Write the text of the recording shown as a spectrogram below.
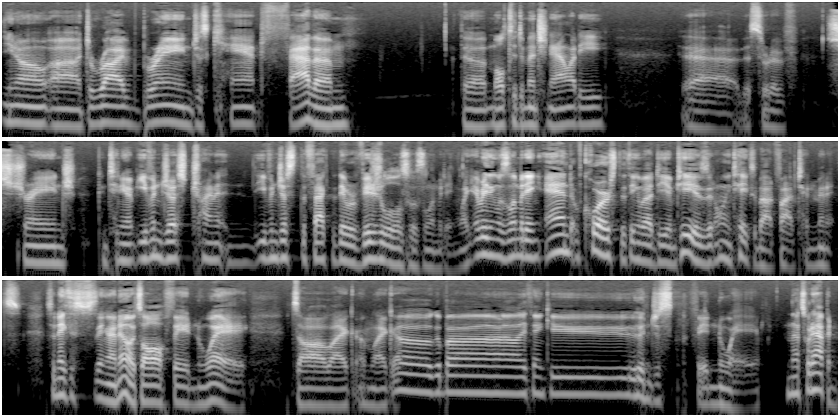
you know, uh, derived brain just can't fathom the multidimensionality, uh, the sort of strange continuum. Even just trying to, even just the fact that they were visuals was limiting. Like everything was limiting. And of course, the thing about DMT is it only takes about five ten minutes. So next thing I know, it's all fading away. It's all like I'm like, oh goodbye, thank you, and just fading away. And that's what happened.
